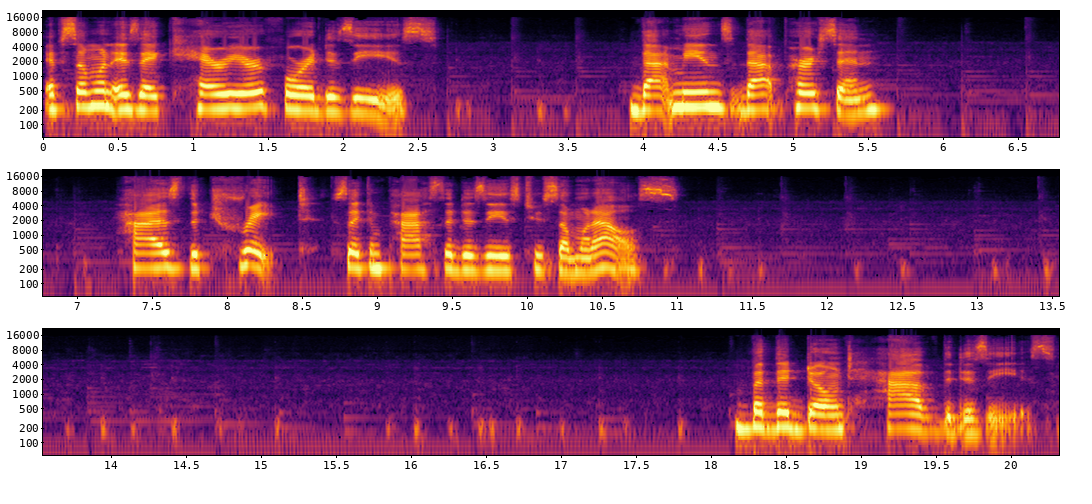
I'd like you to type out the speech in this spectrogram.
If someone is a carrier for a disease, that means that person has the trait so they can pass the disease to someone else. But they don't have the disease.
